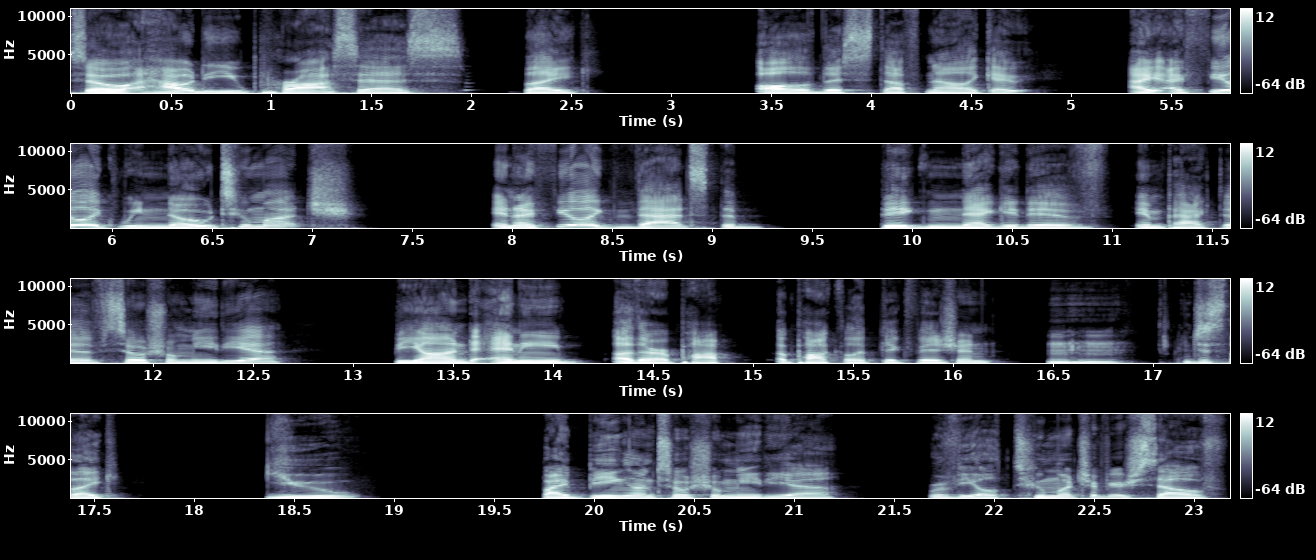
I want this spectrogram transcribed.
So how do you process like all of this stuff now? Like I I, I feel like we know too much. And I feel like that's the big negative impact of social media beyond any other apop- apocalyptic vision. Mhm. Just like you, by being on social media, reveal too much of yourself.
